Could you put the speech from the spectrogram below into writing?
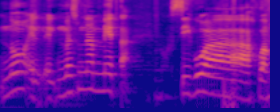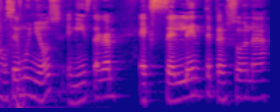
no, no es una meta. Sigo a Juan José Muñoz en Instagram, excelente persona,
